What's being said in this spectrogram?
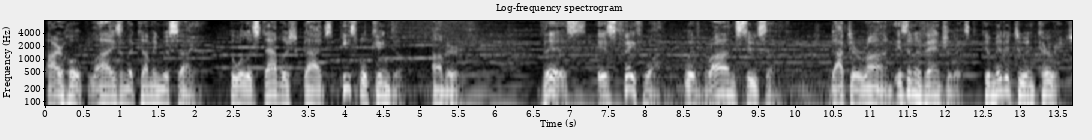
Our hope lies in the coming Messiah, who will establish God's peaceful kingdom on earth. This is Faith Walk with Ron Susek. Dr. Ron is an evangelist committed to encourage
